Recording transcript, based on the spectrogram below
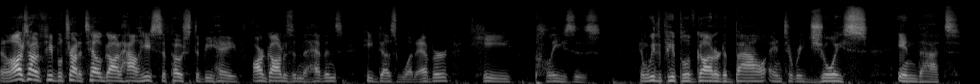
And a lot of times people try to tell God how He's supposed to behave. Our God is in the heavens, He does whatever He pleases. And we, the people of God, are to bow and to rejoice in that.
